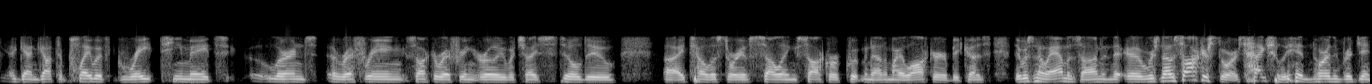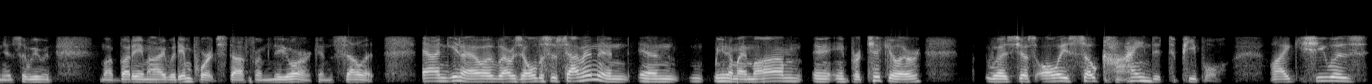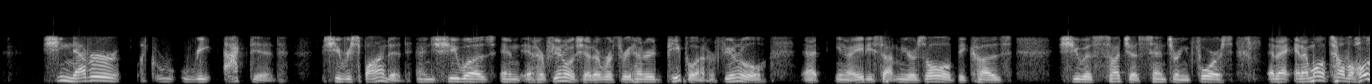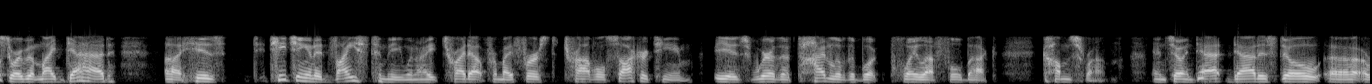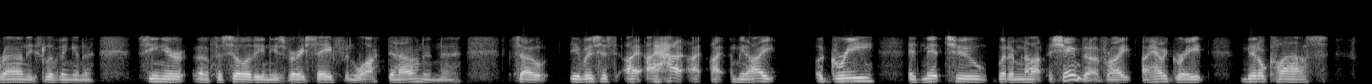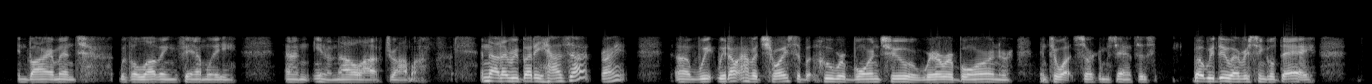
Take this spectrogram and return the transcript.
Again, got to play with great teammates. Learned refereeing, soccer refereeing early, which I still do. Uh, I tell the story of selling soccer equipment out of my locker because there was no Amazon and there was no soccer stores actually in Northern Virginia. So we would, my buddy and I would import stuff from New York and sell it. And you know, I was the oldest of seven, and and you know, my mom in, in particular was just always so kind to people. Like she was, she never like reacted. She responded and she was and at her funeral she had over 300 people at her funeral at you know 80 something years old because she was such a centering force. And I and I won't tell the whole story but my dad uh his teaching and advice to me when I tried out for my first travel soccer team is where the title of the book play left fullback comes from and so and dad dad is still uh, around he's living in a senior uh, facility and he's very safe and locked down and uh, so it was just I I had I, I mean I agree, admit to, but I'm not ashamed of. Right? I had a great middle class environment with a loving family, and you know not a lot of drama. And not everybody has that, right? Uh, we we don't have a choice about who we're born to or where we're born or into what circumstances, but we do every single day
